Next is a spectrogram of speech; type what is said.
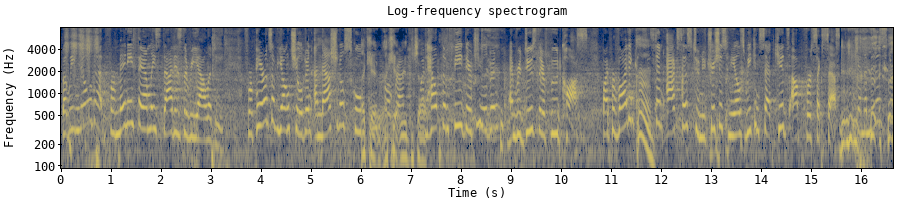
but we know that for many families that is the reality. For parents of young children, a national school I can't- food I can't program read the chat. would help them feed their children and reduce their food costs. By providing hmm. consistent access to nutritious meals, we can set kids up for success. Can the Minister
